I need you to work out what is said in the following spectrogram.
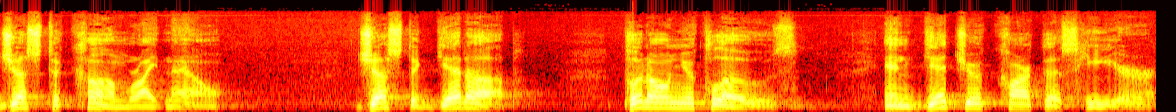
just to come right now, just to get up, put on your clothes, and get your carcass here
